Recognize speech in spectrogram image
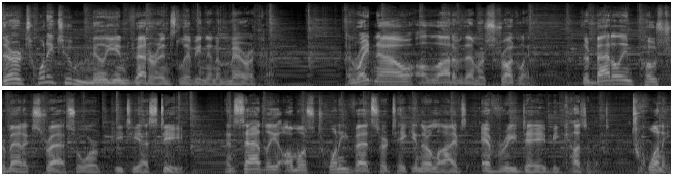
There are 22 million veterans living in America. And right now, a lot of them are struggling. They're battling post traumatic stress, or PTSD. And sadly, almost 20 vets are taking their lives every day because of it. 20.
